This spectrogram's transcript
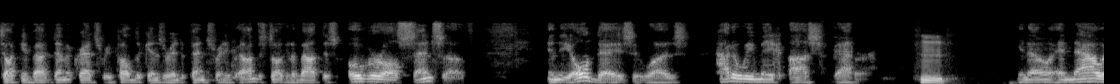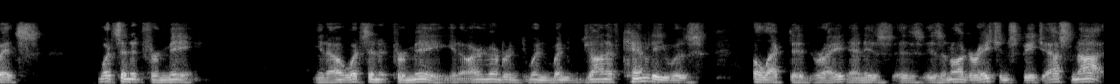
talking about Democrats, Republicans, or independents or anybody. I'm just talking about this overall sense of, in the old days, it was how do we make us better? Hmm. You know, and now it's what's in it for me? You know, what's in it for me? You know, I remember when when John F. Kennedy was elected, right, and his his, his inauguration speech, ask not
